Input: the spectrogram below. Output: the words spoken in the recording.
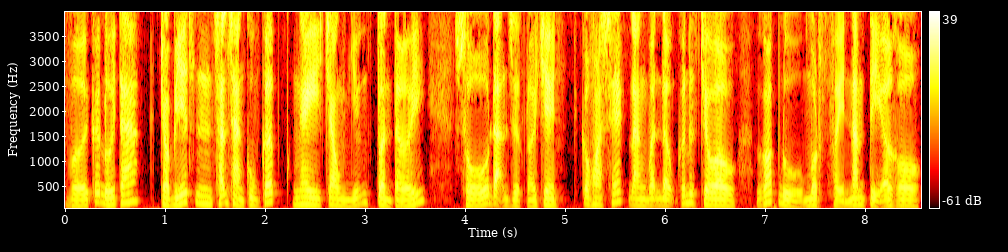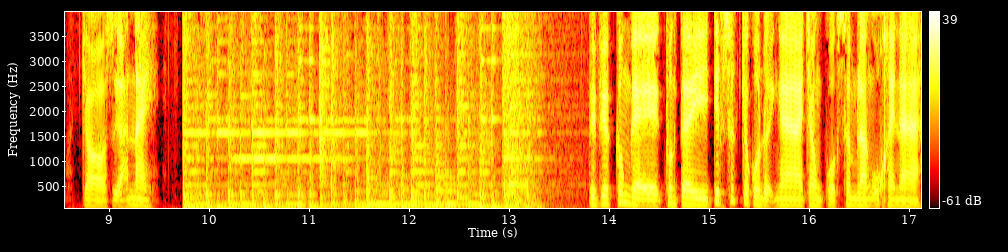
với các đối tác, cho biết sẵn sàng cung cấp ngay trong những tuần tới số đạn dược nói trên. Cộng hòa Séc đang vận động các nước châu Âu góp đủ 1,5 tỷ euro cho dự án này Về việc công nghệ phương Tây tiếp sức cho quân đội Nga trong cuộc xâm lăng Ukraine,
